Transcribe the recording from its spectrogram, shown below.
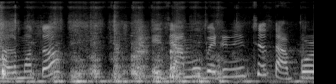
ভালো মতো। এই যে আম্মু বেটে নিচ্ছে, তারপর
